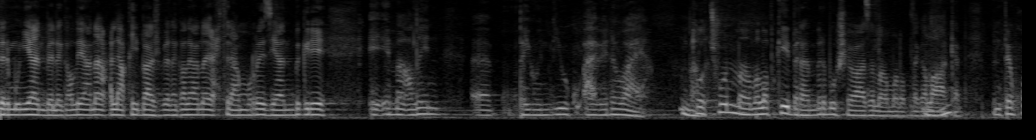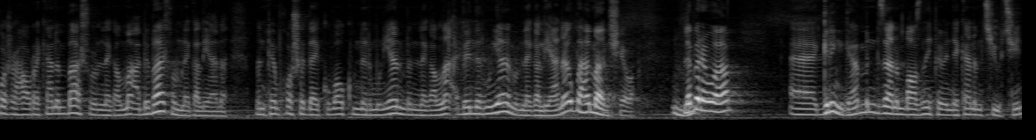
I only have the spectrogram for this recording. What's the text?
نەرمونیان بێ لەگەڵیانا عەلاقەی باش بێ لەگەڵیانا ئیحترام و ڕێزیان بگرێ ئێ ئێمە ئەڵێین پەیوەندی وەکو ئاوێنە وایە تۆ چۆن مامەڵە بکەی بەرامبەر بەو شێوازە مامەڵەت لەگەڵا ئەکەن من پێم خۆشە هاوڕێکانم باش بن لەگەڵما ئەبێ باش بم لەگەڵیانا من پێم خۆشە دایک و باوکم نەرمونیان بن لەگەڵنا ئەبێ نەرمونیان بم لەگەڵیانا و بەهەمان شێوە لەبەرئەوە گرنگە من بزانم بازنەی پەیوەندیەکانم چی و چین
